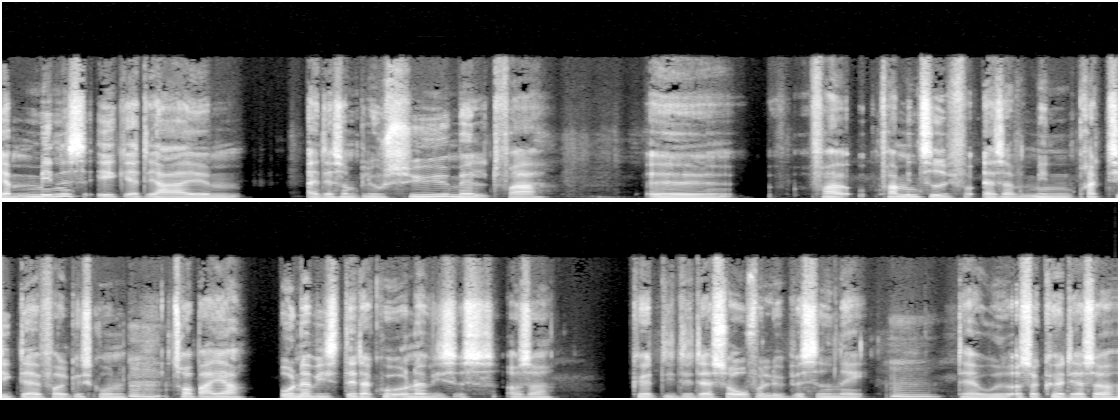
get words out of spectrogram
Jeg mindes ikke, at jeg, øh, at jeg som blev sygemeldt fra, øh, fra, fra min tid, altså min praktik der i folkeskolen. Mm. Jeg tror bare, jeg underviste det, der kunne undervises, og så kørte de det der soveforløb ved siden af Mm. derude. Og så kørte jeg så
